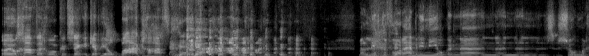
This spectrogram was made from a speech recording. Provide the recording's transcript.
Nou, heel gaaf dat je gewoon kunt zeggen, ik heb heel Baak gehad. Maar Lichtenvoorde, hebben die niet ook een, eh, een, een, een zomer...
